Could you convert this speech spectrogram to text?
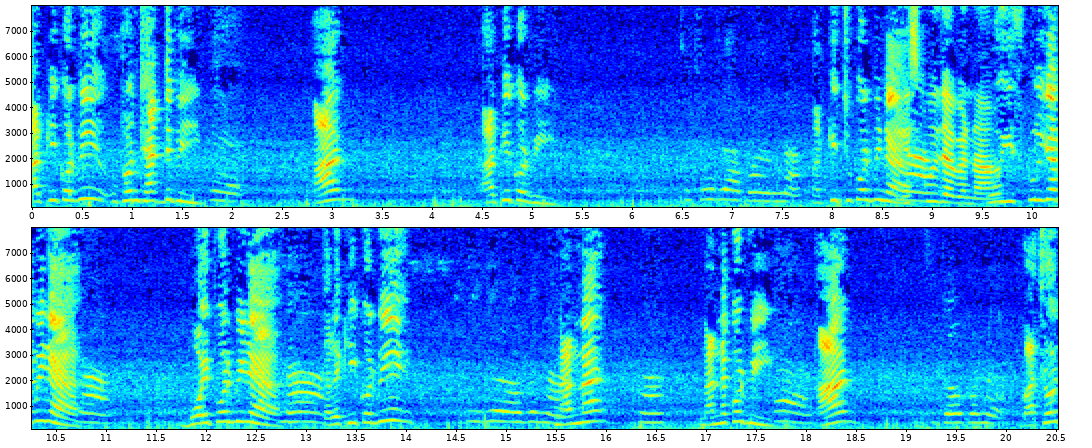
আর কি করবি? উঠোন ঝাঁট দিবি? আর আর কি করবি? কিছু যাব না। আর কিছু করবি না? স্কুল যাবে না। ওই স্কুল যাবি না? বই পড়বি না। তাহলে কি করবি? রান্না রান্না করবি? হ্যাঁ আর? বাসন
